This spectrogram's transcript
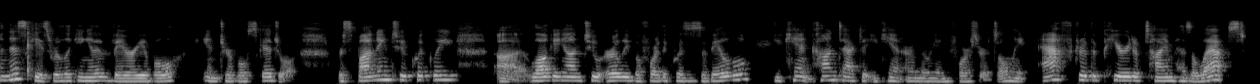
In this case, we're looking at a variable interval schedule. Responding too quickly, uh, logging on too early before the quiz is available, you can't contact it, you can't earn the reinforcer. It's only after the period of time has elapsed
